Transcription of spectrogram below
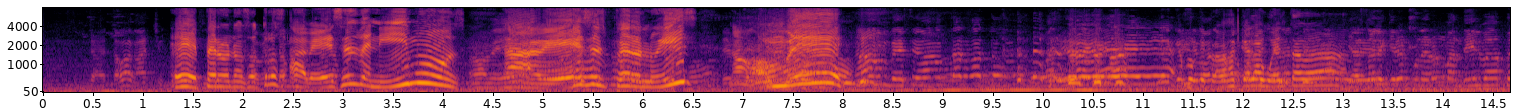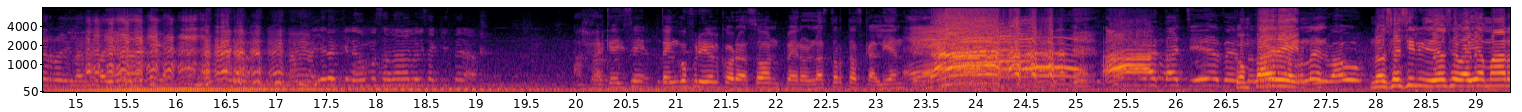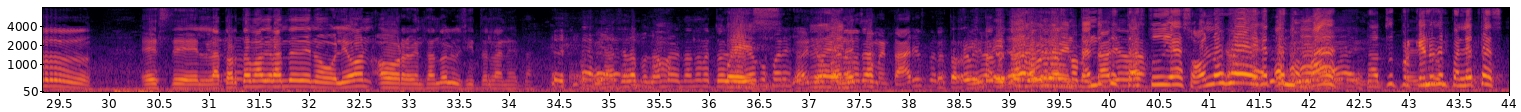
Estaba gacho. Eh, pero nosotros a veces venimos. A veces, pero Luis. No, hombre. No, hombre, se va a notar, vato. Es que porque trabaja acá a la vuelta, va. Ya hasta le quieren poner un mandil, va, perro, y la playera La playera que le vamos a dar a Luis aquí estará. Ajá, que dice, tengo frío el corazón, pero las tortas calientes. ¡Ah! ¡Ah! Está chida. se- Compadre, no sé si el video se va a llamar este, la torta más grande de Nuevo León o reventando a Luisito, la neta. Ya se la pasaron reventándome todo el Pues, video, compadre. Ay, capaz neta. los comentarios, Te está reventando. Sí, Reventándote comentarios, estás tú ya solo, güey. Déjate mamá. Nosotros, ¿por qué nos empaletas?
